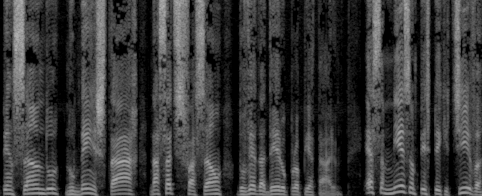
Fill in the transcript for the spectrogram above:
pensando no bem-estar, na satisfação do verdadeiro proprietário. Essa mesma perspectiva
